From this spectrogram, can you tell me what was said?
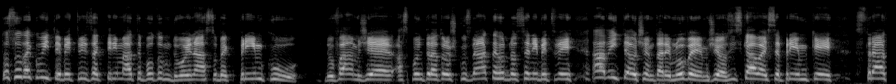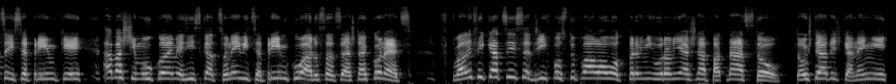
To jsou takový ty bitvy, za který máte potom dvojnásobek prímků. Doufám, že aspoň teda trošku znáte hodnoceny bitvy a víte, o čem tady mluvím, že jo, získávají se prímky, ztrácejí se prímky a vaším úkolem je získat co nejvíce prímků a dostat se až na konec. V kvalifikaci se dřív postupovalo od první úrovně až na 15. To už teda teďka není,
